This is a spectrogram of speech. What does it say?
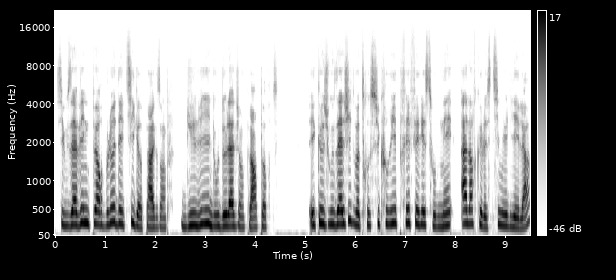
Si vous avez une peur bleue des tigres, par exemple, du vide ou de l'avion, peu importe, et que je vous agite votre sucrerie préférée sous le nez alors que le stimuli est là,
